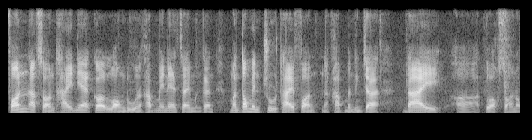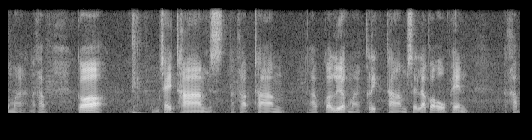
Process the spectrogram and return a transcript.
ฟอนต์อักษรไทยเนี่ยก็ลองดูนะครับ ไม่แน่ใจเหมือนกัน มันต้องเป็น True Type Font นะครับ มันถึงจะได้อ่อตัวอักษรออกมานะครับ ก็ผมใช้ Times นะครับ Time นะครับ ก็เลือกมาคลิก Time เสร็จแล้วก็ Open นะครับ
